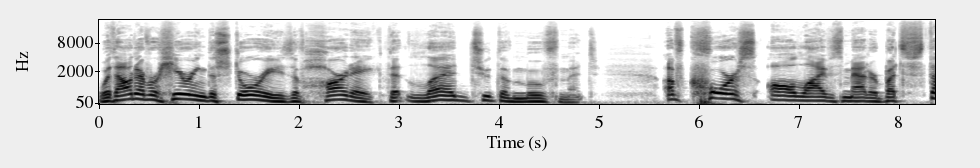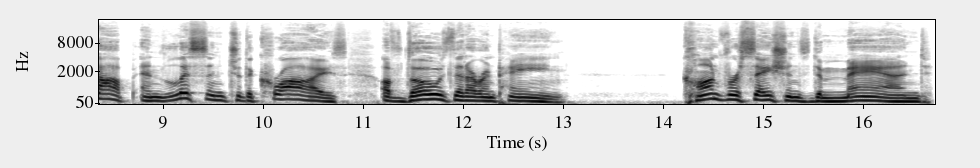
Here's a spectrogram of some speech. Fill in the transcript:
Without ever hearing the stories of heartache that led to the movement of course, all lives matter, but stop and listen to the cries of those that are in pain. Conversations demand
